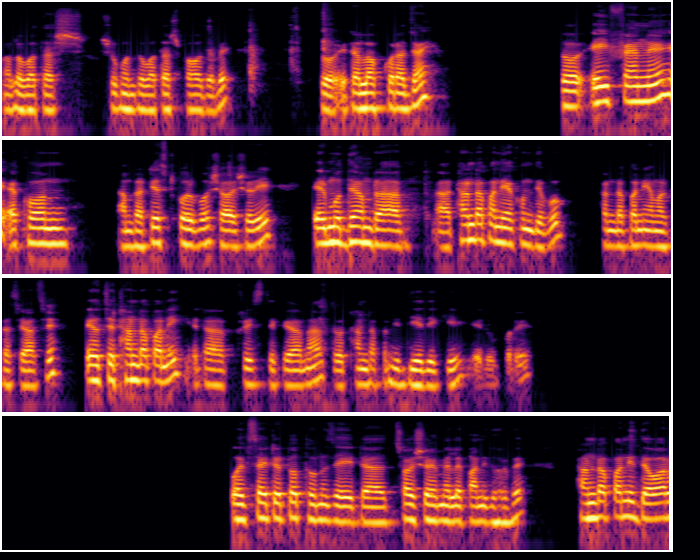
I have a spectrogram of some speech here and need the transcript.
ভালো বাতাস, সুগন্ধ বাতাস পাওয়া যাবে। তো এটা লক করা যায়। তো এই ফ্যানে এখন আমরা টেস্ট করব সরাসরি। এর মধ্যে আমরা ঠান্ডা পানি এখন দেব। ঠান্ডা পানি আমার কাছে আছে। এ হচ্ছে ঠান্ডা পানি, এটা ফ্রিজ থেকে আনা। তো ঠান্ডা পানি দিয়ে দেখি এর উপরে। ওয়েবসাইটের তথ্য অনুযায়ী এটা ছয়শো এম পানি ধরবে। ঠান্ডা পানি দেওয়ার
